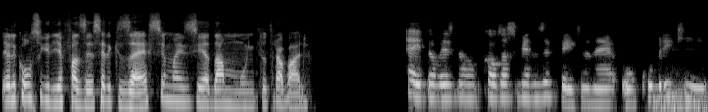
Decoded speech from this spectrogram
ele conseguiria fazer se ele quisesse, mas ia dar muito trabalho. É, e talvez não causasse menos efeito, né? O Kubrick,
